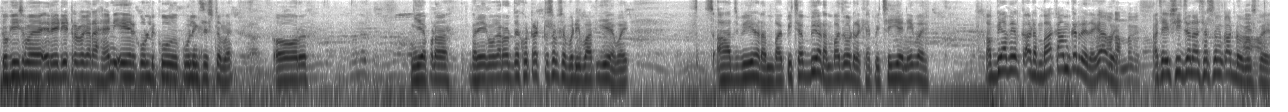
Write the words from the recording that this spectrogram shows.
क्योंकि इसमें रेडिएटर वगैरह है नहीं एयर कूल्ड कूलिंग सिस्टम है। और ये अपना ब्रेक वगैरह, और देखो ट्रैक्टर सबसे बड़ी बात ये है भाई, आज भी हड़म्बा पीछे भी हड़म्बा जोड़ रखा है, पीछे ये नहीं भाई। अब भी आप एक हड़म्बा काम कर रहे थे क्या भाई अच्छा इस सीज़न असर से काटोगे इस पे।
